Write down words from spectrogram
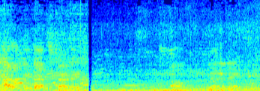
I don't think that started. Oh,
